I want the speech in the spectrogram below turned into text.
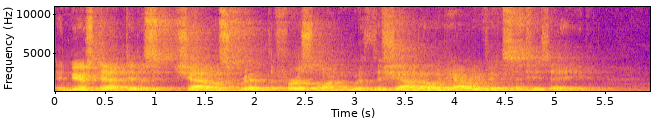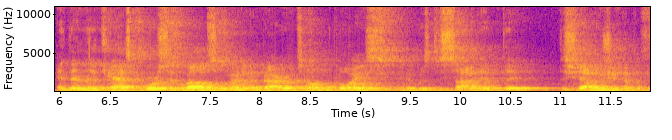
And Bierstadt did a Shadow script, the first one with The Shadow and Harry Vincent, his aide. And then they cast Orson Welles, who had a baritone voice, and it was decided that The Shadow should have a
